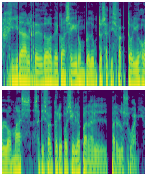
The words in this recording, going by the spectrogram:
gira alrededor de conseguir un producto satisfactorio o lo más satisfactorio posible para el, para el usuario.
